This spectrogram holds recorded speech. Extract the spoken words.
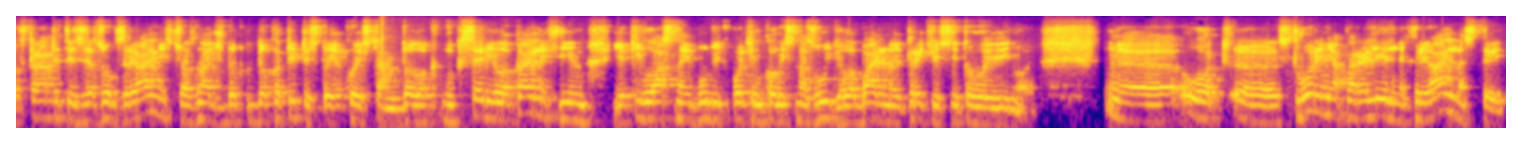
втратити зв'язок з реальністю, а значить до- докотитись до якоїсь там до лок- серії локальних війн, які власне і будуть потім колись назвуть глобальною третьою світовою війною. Е, От е, створення паралельних реальностей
